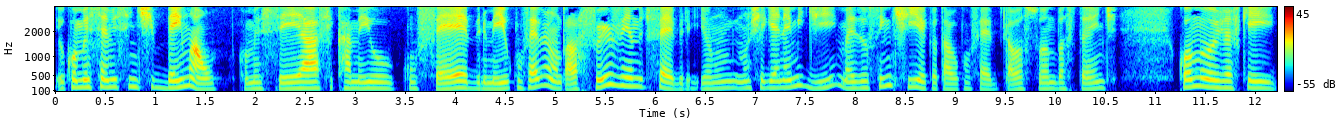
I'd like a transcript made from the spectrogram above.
eu comecei a me sentir bem mal. Comecei a ficar meio com febre, meio com febre não, tava fervendo de febre. Eu não, não cheguei a nem medir, mas eu sentia que eu tava com febre, tava suando bastante. Como eu já fiquei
